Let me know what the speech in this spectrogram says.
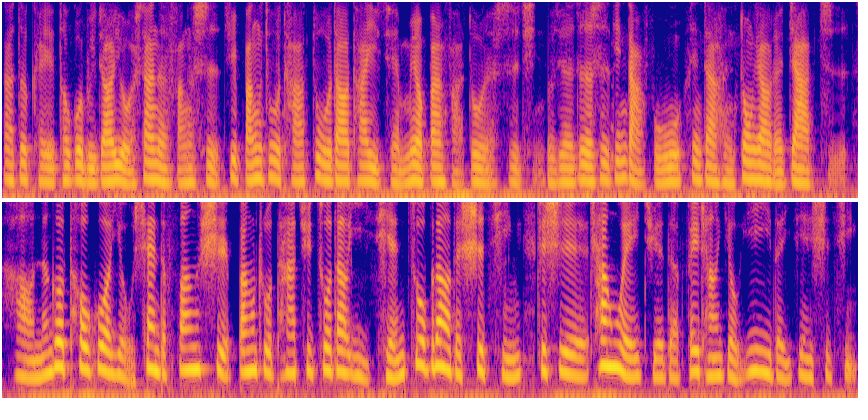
那就可以透过比较友善的方式去帮助他做到他以前没有办法做的事情。我觉得这是听打服务现在很重要的价值。好，能够透过友善的方式帮助他去做到以前做不到的事情，这是昌维觉得非常有意义的一件事情。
